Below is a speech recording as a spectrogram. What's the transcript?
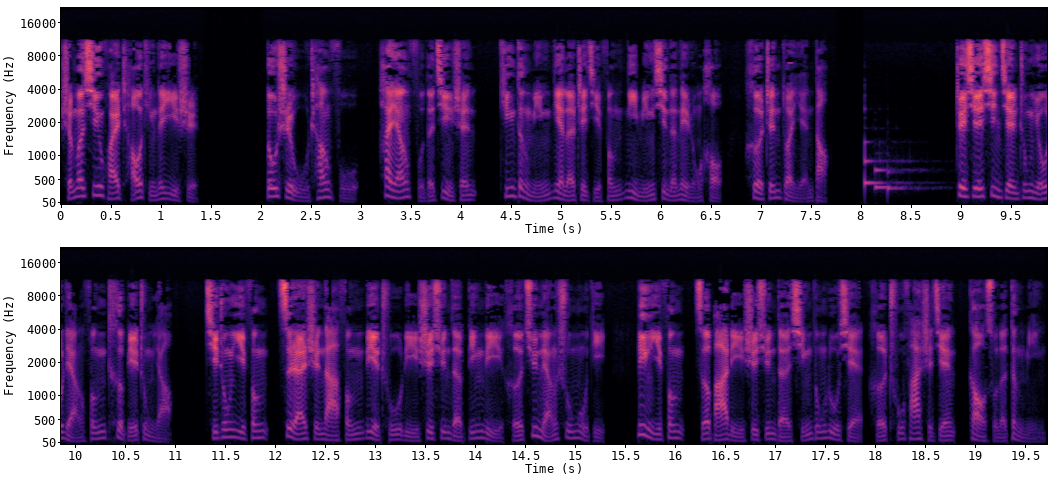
什么心怀朝廷的义士，都是武昌府、汉阳府的近身。听邓明念了这几封匿名信的内容后，贺真断言道：“这些信件中有两封特别重要。”其中一封自然是那封列出李世勋的兵力和军粮数目的，另一封则把李世勋的行动路线和出发时间告诉了邓明。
